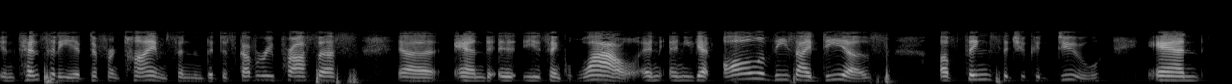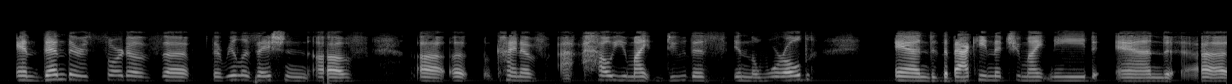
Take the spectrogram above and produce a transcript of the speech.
intensity at different times in the discovery process, uh, and it, you think, wow, and, and you get all of these ideas of things that you could do, and and then there's sort of the the realization of uh, uh, kind of how you might do this in the world and the backing that you might need. And uh,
